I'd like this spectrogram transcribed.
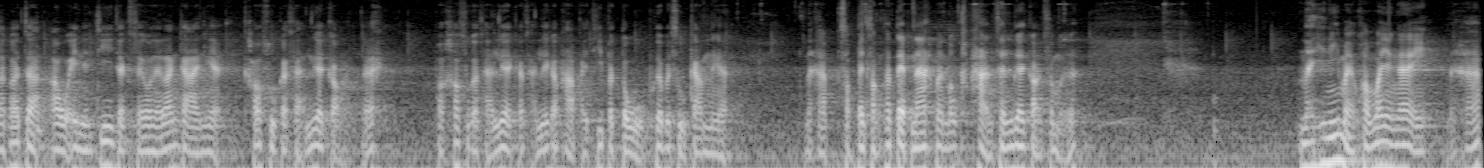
เราก็จะเอา energy จากเซลล์ในร่างกายเนี่ยเข้าสู่กระแสเลือดก่อนนะพอเข้าสู่กระแสเลือดกระแสเลือดก็พาไปที่ประตูเพื่อไปสู่กล้ามเนื้อนะครับเป็นสองสเต็ปนะมันต้องผ่านเส้นเลือดก่อนเสมอ ในที่นี้หมายความว่ายังไงนะครับ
